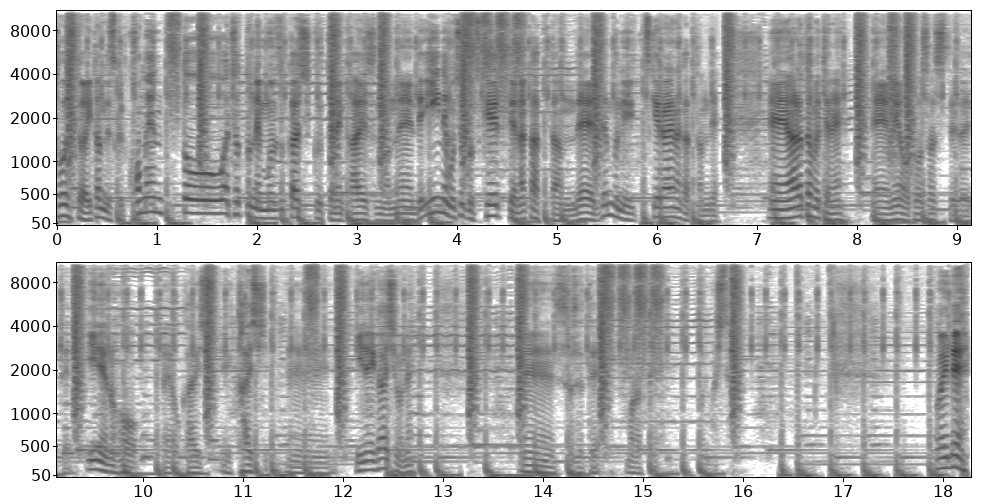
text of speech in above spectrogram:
通してはいたんですけどコメントはちょっとね難しくてね返すのね。でいいねもちょっとつけてなかったんで全部につけられなかったんで、えー改めてね、えー目を通させていただいていいねの方、えーを返し返し、えいいね返しをね、えさせてもらっておりました。それで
